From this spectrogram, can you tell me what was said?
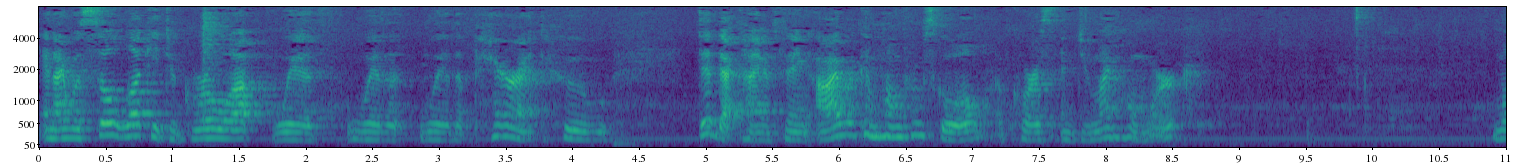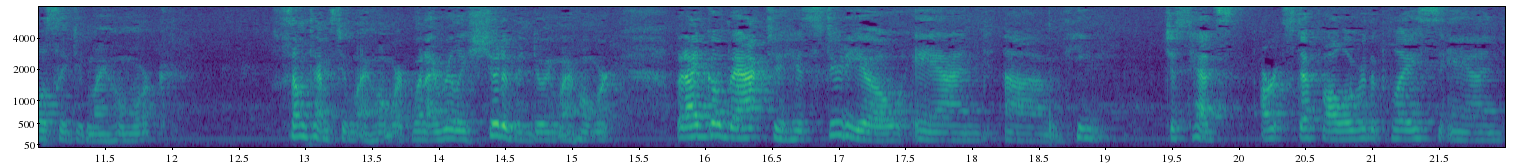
And I was so lucky to grow up with, with, with a parent who did that kind of thing. I would come home from school, of course, and do my homework. Mostly do my homework. Sometimes do my homework when I really should have been doing my homework. But I'd go back to his studio and um, he just had art stuff all over the place and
